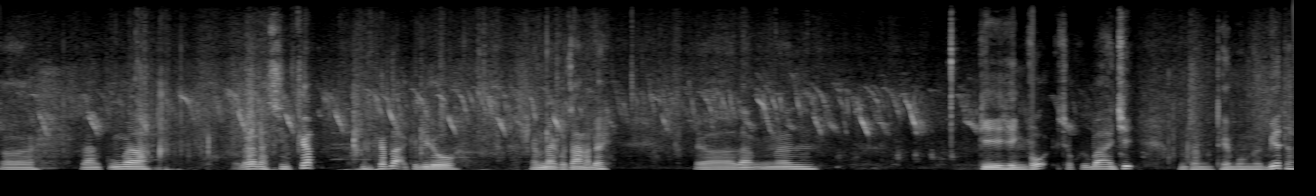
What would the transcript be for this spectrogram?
Ờ, Giang cũng uh, lẽ là xin phép khép lại cái video ngày hôm nay của Giang ở đây thì, kỳ Giang cũng ờ, ghi hình vội cho quý ba anh chị. Toàn thể một người biết thôi.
